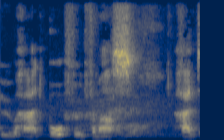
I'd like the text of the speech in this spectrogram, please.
who had bought food from us had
